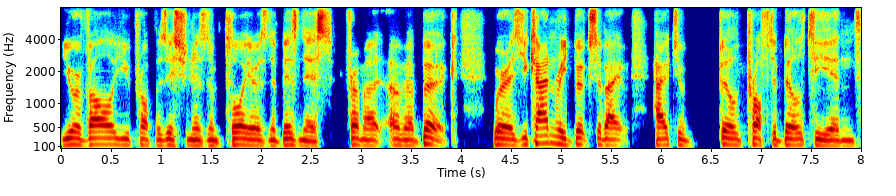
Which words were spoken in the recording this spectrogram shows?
your value proposition as an employer as a business from a, of a book, whereas you can read books about how to build profitability and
